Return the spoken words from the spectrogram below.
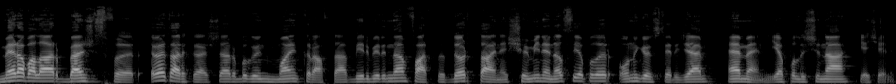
Merhabalar ben Sıfır. Evet arkadaşlar bugün Minecraft'ta birbirinden farklı 4 tane şömine nasıl yapılır onu göstereceğim. Hemen yapılışına geçelim.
